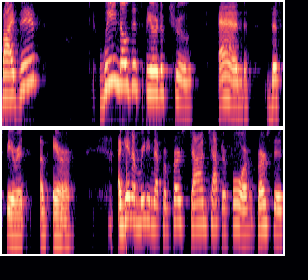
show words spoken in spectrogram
By this, we know the spirit of truth and the spirit of error. Again, I'm reading that from 1 John chapter 4, verses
